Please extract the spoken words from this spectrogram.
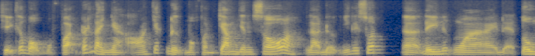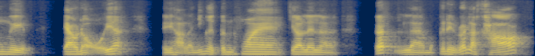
chỉ có một bộ phận rất là nhỏ, chắc được một phần trăm dân số là được những cái suất ờ, đi nước ngoài để tu nghiệp, trao đổi á, thì họ là những người tinh hoa, cho nên là rất là, một cái điều rất là khó.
